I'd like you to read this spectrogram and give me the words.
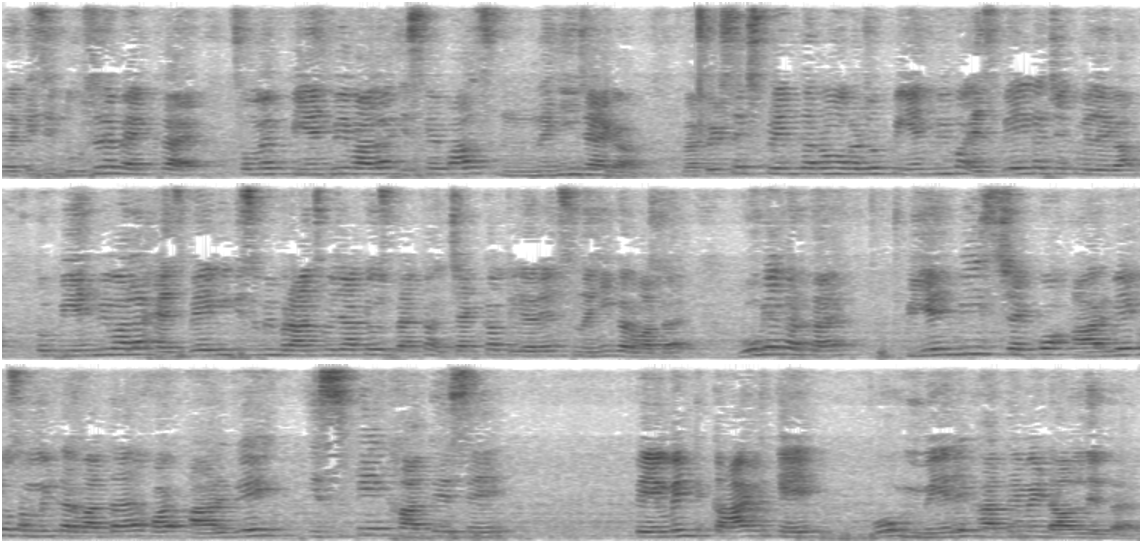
या किसी दूसरे बैंक का है तो मैं पीएनबी वाला इसके पास नहीं जाएगा। मैं फिर से एक्सप्लेन कर रहा हूँ, अगर जो पीएनबी को एसबीआई का चेक मिलेगा तो पीएनबी वाला एसबीआई की किसी भी ब्रांच में जाके उस बैंक का चेक का क्लियरेंस नहीं करवाता है। वो क्या करता है? पीएनबी इस चेक को आरबीआई को सबमिट करवाता है और आरबीआई इसके खाते से पेमेंट काट के वो मेरे खाते में डाल देता है।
